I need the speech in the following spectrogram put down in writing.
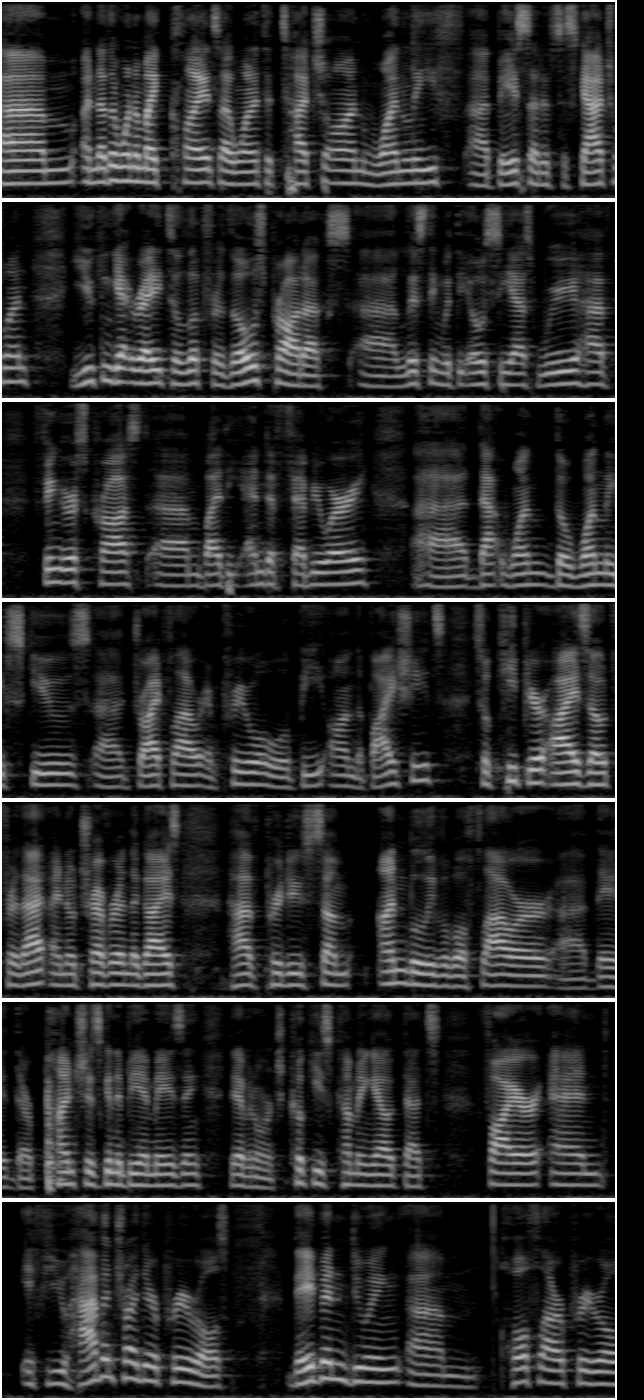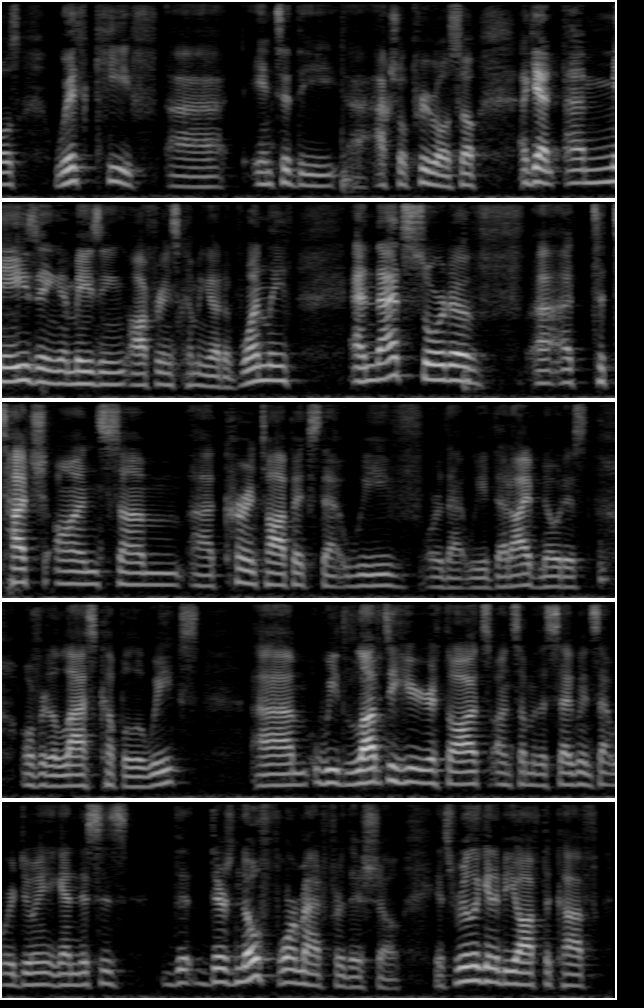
Um, another one of my clients I wanted to touch on, One Leaf, uh, based out of Saskatchewan. You can get ready to look for those products uh, listing with the OCS. We have fingers crossed um, by the end of February uh, that one the One Leaf SKUs, uh, dried flower and pre roll will be on the buy sheets. So keep your eyes out for that. I know Trevor and the guys have produced some unbelievable flower. Uh, they, their punch is going to be amazing. They have an orange cookies coming out that's fire. And if you haven't tried their pre rolls, they've been doing um, whole flower pre rolls with kief uh, into the uh, actual pre roll. So again, amazing, amazing offerings coming out of One Leaf, and that's sort of uh, uh, to touch on some uh, current topics that we've or that we've that I've noticed over the last couple of weeks. Um, we'd love to hear your thoughts on some of the segments that we're doing. Again, this is the, there's no format for this show. It's really going to be off the cuff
